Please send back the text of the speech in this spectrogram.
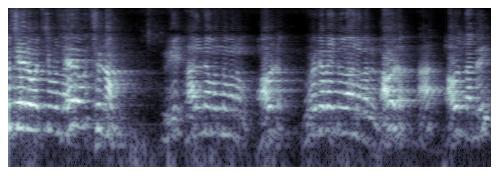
మనము చేరవచ్చి చేరవచ్చున్నాం. అరణ్యమందు మనం అవును. మృగవేటలాడవలను. అవును. ఆ? అవును తండ్రి.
